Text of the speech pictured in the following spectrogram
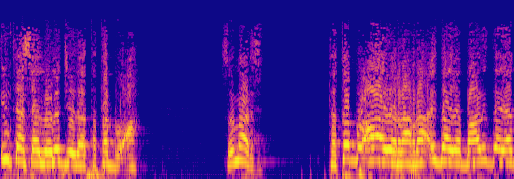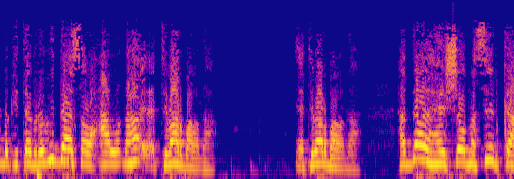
intaasaa loola jeedaa tatabuca. Soo maarti tatabuca iyo raaraacida iyo baalida iyo hadba kitaab rogidaas waxaa la dhahaa ictibaar baa la dhahaa ictibaar baa la dhahaa. Haddaad hesho nasiibka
